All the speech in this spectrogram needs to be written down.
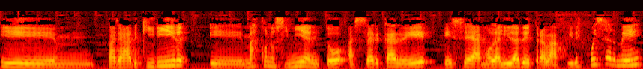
em, para adquirir eh, más conocimiento acerca de esa modalidad de trabajo. Y después armé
